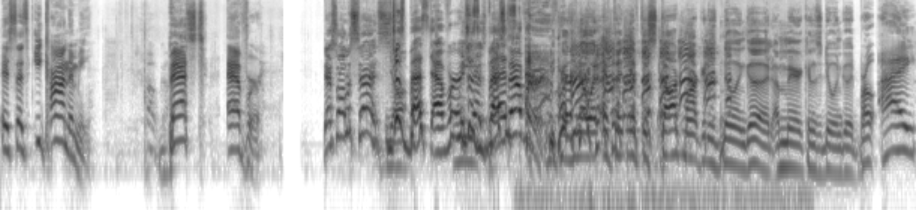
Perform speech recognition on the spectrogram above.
It says economy. Oh, best ever. That's all it says. just best ever. It just says best ever. Because you know what? If the, if the stock market is doing good, Americans are doing good. Bro, I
